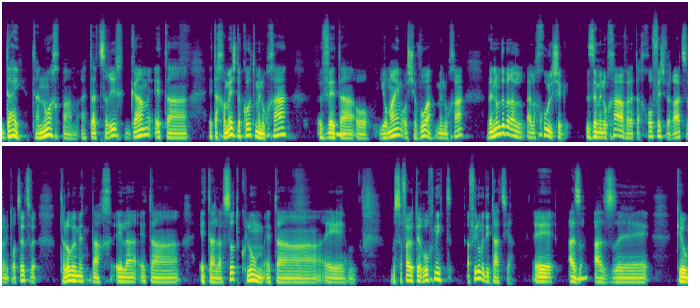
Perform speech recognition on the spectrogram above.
די, תנוח פעם, אתה צריך גם את, ה, את החמש דקות מנוחה, ואת ה, או יומיים או שבוע מנוחה, ואני לא מדבר על, על החול שזה מנוחה, אבל אתה חופש ורץ ומתרוצץ ואתה לא באמת נח, אלא את ה... את הלעשות כלום, את ה... בשפה יותר רוחנית, אפילו מדיטציה. אה, אז. אז אה, כאילו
